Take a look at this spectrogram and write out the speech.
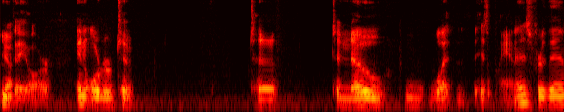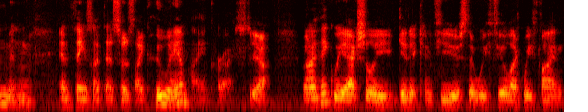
who Yeah. they are in order to to to know what His plan is for them and Mhm. and things like that. So it's like, who am I in Christ? Yeah. But I think we actually get it confused that we feel like we find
